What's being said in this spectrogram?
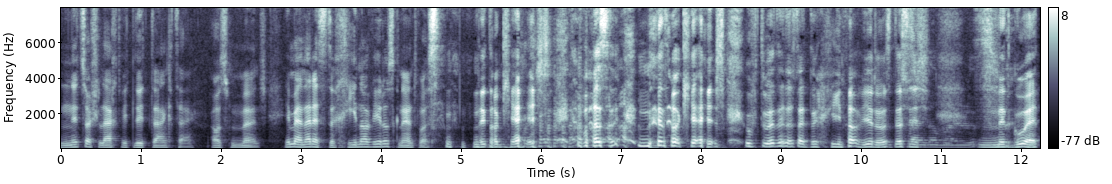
nicht so schlecht, wie die Leute gedacht haben, als Mensch. Ich meine, er hat es den China-Virus genannt, was nicht okay ist. was nicht okay ist. Auf Twitter, das hat der China-Virus, das ist China Virus. nicht gut.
